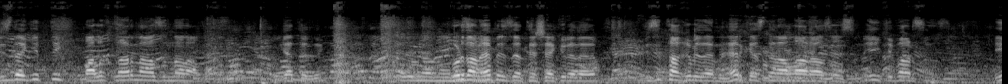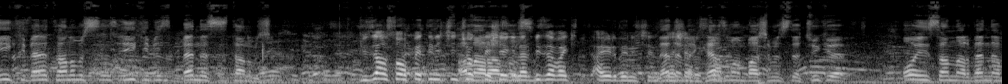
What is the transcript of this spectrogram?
biz de gittik balıkların ağzından aldık onu. Getirdik. Buradan hepinize teşekkür ederim. Bizi takip eden herkesten Allah razı olsun. İyi ki varsınız. İyi ki beni tanımışsınız. İyi ki biz ben de sizi tanımışım. Güzel sohbetin için çok Allah razı teşekkürler. olsun. Bize vakit ayırdığın için. Ne demek? Her zaman başım üstte. Çünkü o insanlar benden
